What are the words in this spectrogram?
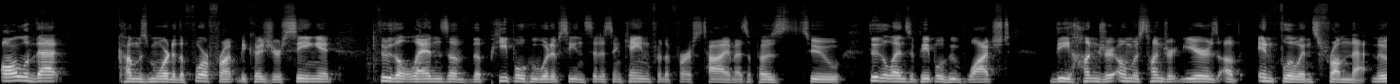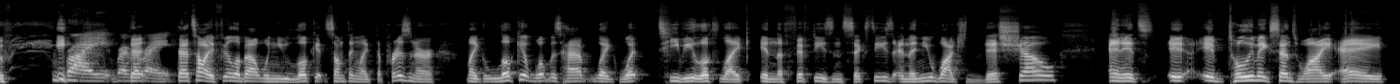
all of that comes more to the forefront because you're seeing it through the lens of the people who would have seen Citizen Kane for the first time, as opposed to through the lens of people who've watched the hundred almost hundred years of influence from that movie. right, right, that, right. That's how I feel about when you look at something like The Prisoner. Like, look at what was have like what TV looked like in the 50s and 60s, and then you watch this show, and it's it it totally makes sense why a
